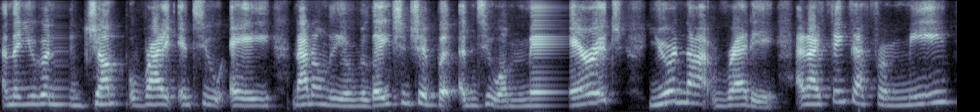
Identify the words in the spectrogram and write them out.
And then you're going to jump right into a not only a relationship but into a marriage. You're not ready. And i think that for me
